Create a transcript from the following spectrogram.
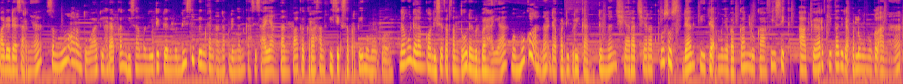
pada dasarnya, semua orang tua diharapkan bisa mendidik dan mendisiplin mendisiplinkan anak dengan kasih sayang tanpa kekerasan fisik seperti memukul. Namun dalam kondisi tertentu dan berbahaya, memukul anak dapat diberikan dengan syarat-syarat khusus dan tidak menyebabkan luka fisik. Agar kita tidak perlu memukul anak,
